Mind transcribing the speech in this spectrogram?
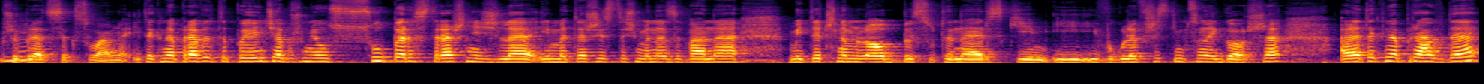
przy pracy seksualnej. I tak naprawdę te pojęcia brzmią super strasznie źle i my też jesteśmy nazywane mitycznym lobby sutenerskim i, i w ogóle wszystkim co najgorsze, ale tak naprawdę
